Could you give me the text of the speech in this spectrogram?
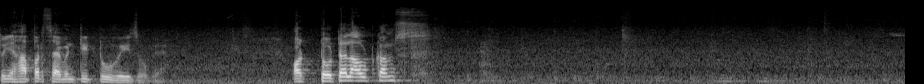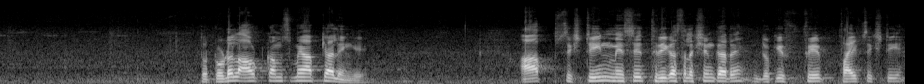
तो यहाँ पर 72 वेज हो गए और टोटल आउटकम्स तो टोटल आउटकम्स में आप क्या लेंगे आप 16 में से थ्री का सिलेक्शन कर रहे हैं जो कि 560 है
